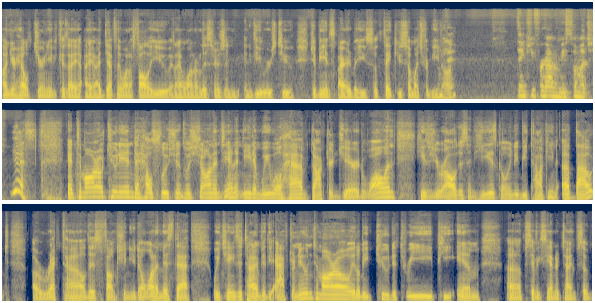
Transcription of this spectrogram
on your health journey because I, I, I definitely want to follow you and I want our listeners and, and, viewers to to be inspired by you. So thank you so much for being okay. on. Thank you for having me so much. Yes. And tomorrow, tune in to Health Solutions with Shawn and Janet Needham. We will have Dr. Jared Wallen. He's a urologist, and he is going to be talking about erectile dysfunction. You don't want to miss that. We change the time to the afternoon tomorrow. It'll be 2 to 3 p.m. Uh, Pacific Standard Time. So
